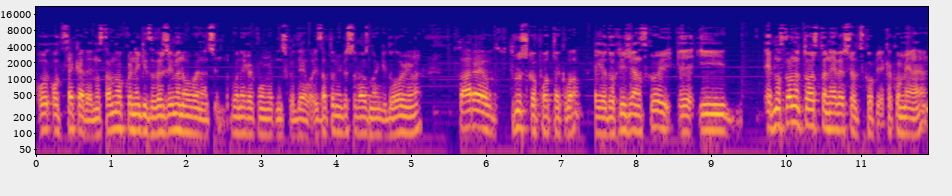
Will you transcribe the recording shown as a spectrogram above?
од, од секаде, едноставно ако не ги задржиме на овој начин, во некакво уметничко дело. И затоа ми беше важно да ги доловиме. Сара е од Струшко потекло и од Охриджанско и, и едноставно тоа што не беше од Скопје, како мене,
